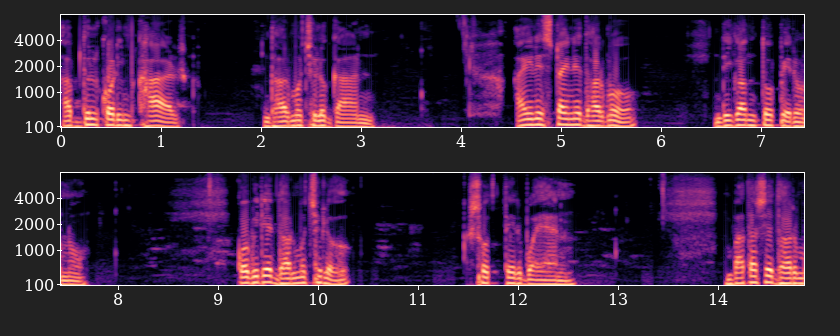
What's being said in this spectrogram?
আব্দুল করিম খাঁর ধর্ম ছিল গান। আইনস্টাইনের ধর্ম দিগন্ত পেরোনো কবিরের ধর্ম ছিল সত্যের বয়ান। বাতাসের ধর্ম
